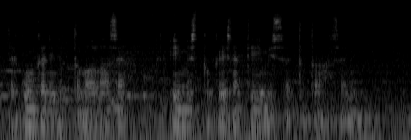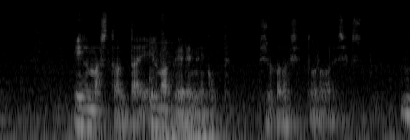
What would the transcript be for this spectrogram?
että kuinka niin kuin tavallaan se ihmiset kokee siinä tiimissä että tota, sen ilmaston tai ilmapiirin niin kuin psykologisesti turvalliseksi. Mm.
